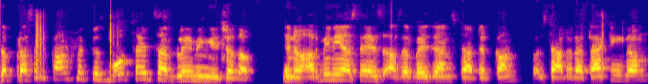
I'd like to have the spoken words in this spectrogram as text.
the present conflict is both sides are blaming each other. You know, Armenia says Azerbaijan started started attacking them.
